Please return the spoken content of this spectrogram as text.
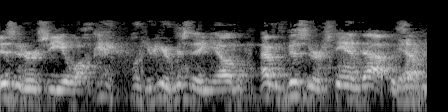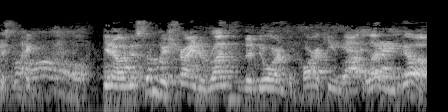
visitors see you. Okay, oh, you're here visiting. You know, have a visitor stand up. It's like, it's like, you know, if somebody's trying to run from the door into the parking lot, let them go.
